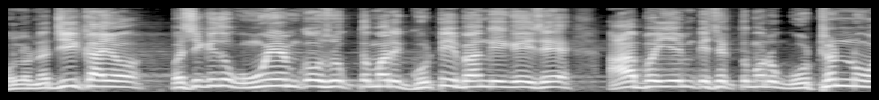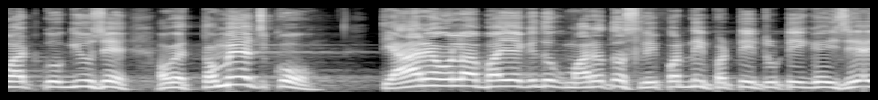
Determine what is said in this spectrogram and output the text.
ઓલો નજીક આવ્યો પછી કીધું હું એમ કહું છું કે તમારી ઘૂંટી ભાંગી ગઈ છે. આ ભાઈ એમ કહે છે કે તમારું ગોઠણનું વાટકું ગયું છે. હવે તમે જ કહો. ત્યારે ઓલા ભાઈએ કીધું કે મારે તો સ્લીપરની પટ્ટી તૂટી ગઈ છે.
